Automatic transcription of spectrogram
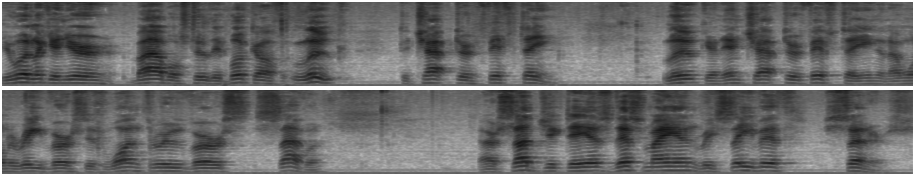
you would look in your Bibles to the book of Luke to chapter 15. Luke and in chapter 15, and I want to read verses 1 through verse 7. Our subject is This man receiveth sinners.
